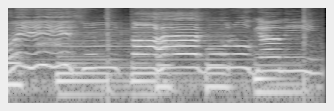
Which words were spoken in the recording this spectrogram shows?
Koi sunta hai guru gyani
